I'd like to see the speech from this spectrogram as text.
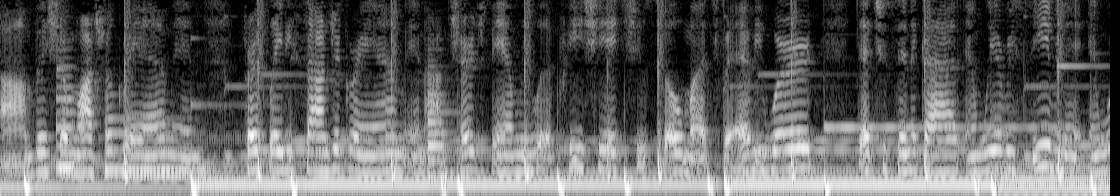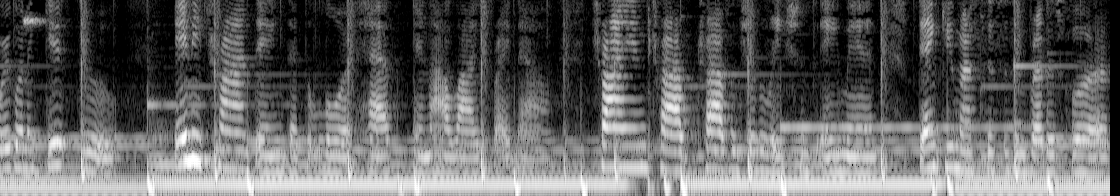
um, Bishop Marshall Graham and First Lady Sandra Graham and our church family would appreciate you so much for every word that you send to God. And we're receiving it and we're going to get through any trying thing that the Lord has in our lives right now trying tri- trials and tribulations. Amen. Thank you, my sisters and brothers, for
